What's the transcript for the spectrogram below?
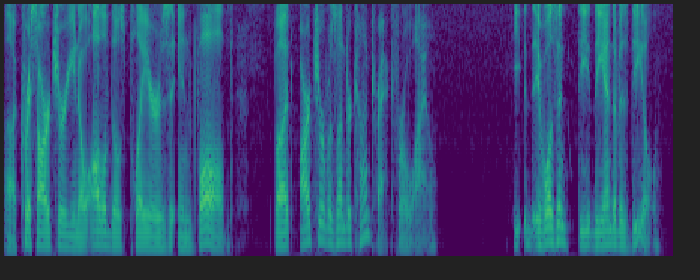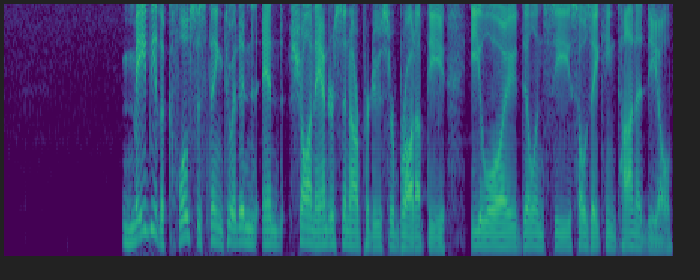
uh, Chris Archer, you know, all of those players involved. But Archer was under contract for a while. It wasn't the, the end of his deal. Maybe the closest thing to it, and, and Sean Anderson, our producer, brought up the Eloy, Dylan Cease, Jose Quintana deal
